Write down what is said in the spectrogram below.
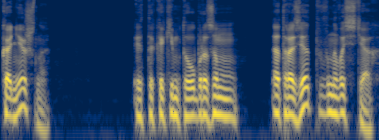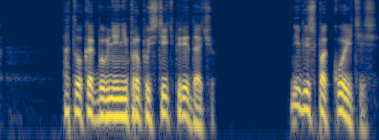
«Конечно это каким-то образом отразят в новостях, а то как бы мне не пропустить передачу. Не беспокойтесь,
